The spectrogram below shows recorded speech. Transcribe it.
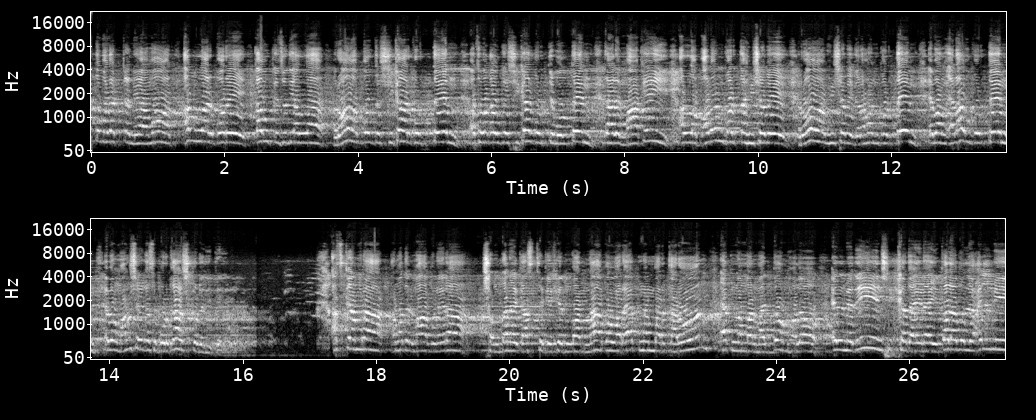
এত বড় একটা নিয়ামত। আল্লাহর পরে কাউকে যদি আল্লাহ রব বলতে স্বীকার করতেন অথবা কাউকে স্বীকার করতে বলতেন, তাহলে মাকেই আল্লাহ পালন কর্তা হিসেবে, রব হিসেবে গ্রহণ করতেন এবং এলাও করতেন। এবং মানুষের কাছে প্রকাশ করে দিতেন। আজকে আমরা আমাদের মা বোনেরা সন্তানের কাছ থেকে খেদমত না পাওয়ার এক নম্বর কারণ, এক নম্বর মাধ্যম হলো এলমে দিন শিক্ষা দেয় নাই। তলাবুল ইলমি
